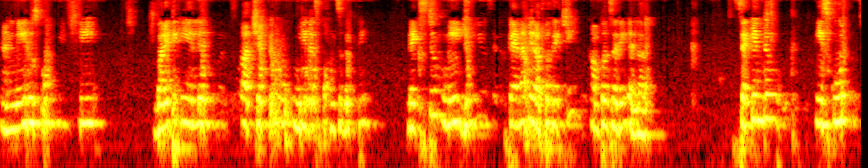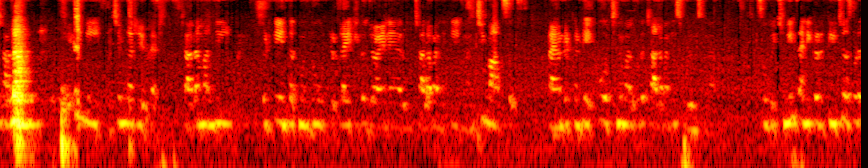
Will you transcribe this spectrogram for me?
అండ్ మీరు స్కూల్ నుంచి బయటికి వెళ్ళే ఆ చెట్టు మీ రెస్పాన్సిబిలిటీ. నెక్స్ట్ మీ జూనియర్స్ ఎవరికైనా మీరు అప్పగించి కంపల్సరీ వెళ్ళాలి. సెకండ్ ఈ స్కూల్ చాలా మీ సచిన్ గారు చెప్పారు. చాలా మంది ఇప్పటికే ఇంతకుముందు ట్రిపుల్ ఐటీలో జాయిన్ అయ్యారు. చాలా మందికి మంచి మార్క్స్ ఫైవ్ హండ్రెడ్ కంటే ఎక్కువ వచ్చిన వాళ్ళు కూడా చాలా మంది స్టూడెంట్స్ ఉన్నారు. సో విచ్ మీన్స్ అండ్ ఇక్కడ టీచర్స్ కూడా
